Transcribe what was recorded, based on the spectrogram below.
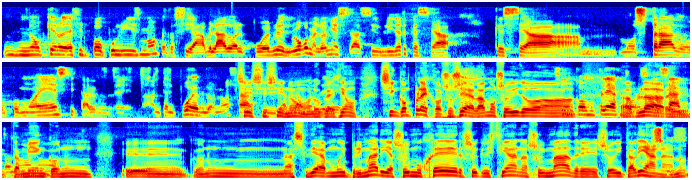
no quiero decir populismo, pero sí ha hablado al pueblo y luego Meloni ha sido un líder que se ha que se ha mostrado como es y tal eh, ante el pueblo, ¿no? sí, sí, sí, no, lo que decíamos, sin complejos, o sea, la hemos oído hablar y también con un eh, con unas ideas muy primarias, soy mujer, soy cristiana, soy madre, soy italiana, ¿no?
